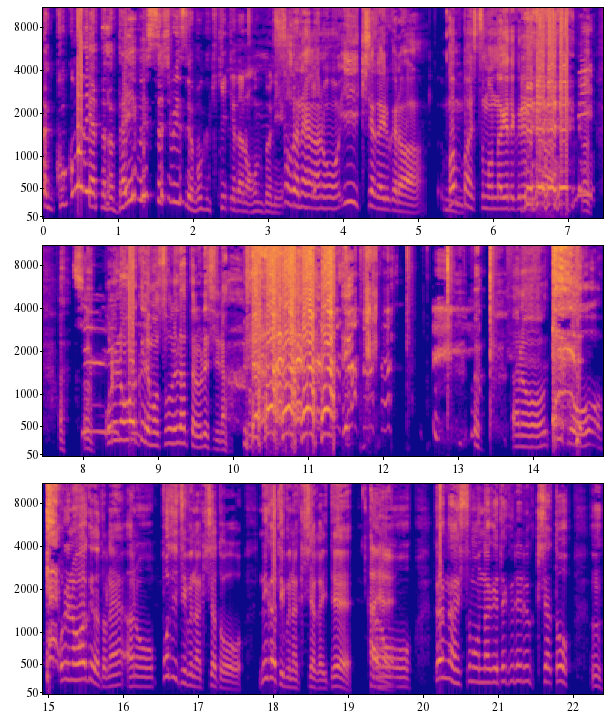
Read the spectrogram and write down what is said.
さんここまでやったのだいぶ久しぶりですよ。僕聞けたの、本当に。そうだね、あの、いい記者がいるから、バンバン質問投げてくれるうん俺の枠でもそれだったら嬉しいな。う んあの、結構、俺の枠だとね、あの、ポジティブな記者と、ネガティブな記者がいて、はいはいあの、ガンガン質問投げてくれる記者と、うん、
